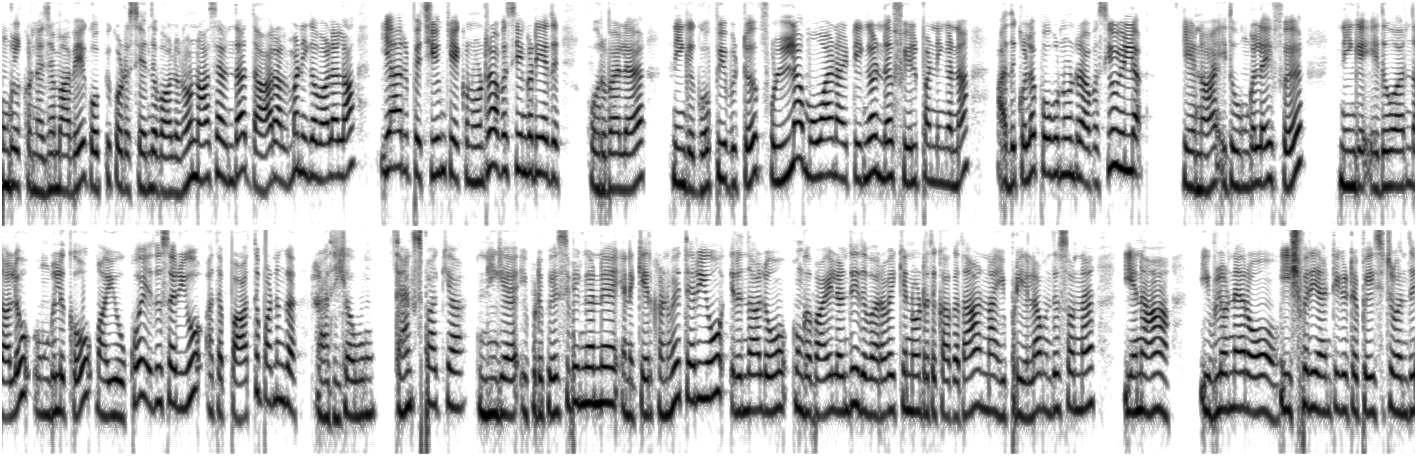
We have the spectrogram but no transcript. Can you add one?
உங்களுக்கு நிஜமாவே கோபி கூட சேர்ந்து வாழணும்னு ஆசை இருந்தால் தாராளமாக நீங்கள் வாழலாம். யார் பேச்சையும் கேட்கணுன்ற அவசியம் கிடையாது. ஒருவேளை நீங்கள் கோபியை விட்டு ஃபுல்லாக மூவ் ஆன் ஆகிட்டீங்கன்னு ஃபீல் பண்ணிங்கன்னா அதுக்குள்ளே போகணுன்ற அவசியம் இல்லை. ஏன்னா இது உங்கள் லைஃபு நீங்கள் எதுவாக இருந்தாலும் உங்களுக்கோ மயுக்கோ எது சரியோ அதை பார்த்து பண்ணுங்க. ராதிகாவும் தேங்க்ஸ் பாக்கியா நீங்கள் இப்படி பேசுவீங்கன்னு எனக்கு ஏற்கனவே தெரியும். இருந்தாலும் உங்கள் வாயிலேருந்து இது வர வைக்கணுன்றதுக்காக தான் நான் இப்படியெல்லாம் வந்து சொன்னேன். ஏன்னா இவ்வளோ நேரம் ஈஸ்வரி ஆண்டி கிட்ட பேசிட்டு வந்து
